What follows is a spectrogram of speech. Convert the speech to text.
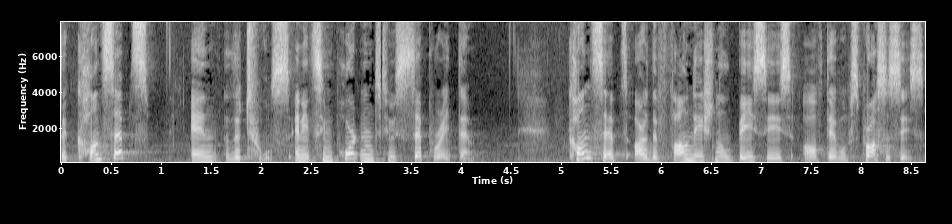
the concepts and the tools. And it's important to separate them. Concepts are the foundational basis of DevOps processes.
